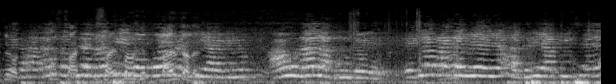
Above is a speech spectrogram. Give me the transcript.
ચાલે છે. તો સાહેબ- લાઈવ ચાલે છે. આવું ના લાગવું જોઈએ એટલા માટે મેં અહીંયા હાજરી આપી છે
